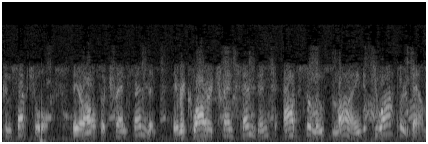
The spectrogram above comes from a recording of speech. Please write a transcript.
conceptual. They are also transcendent. They require a transcendent, absolute mind to author them.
